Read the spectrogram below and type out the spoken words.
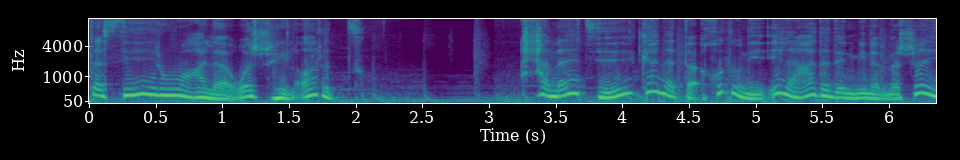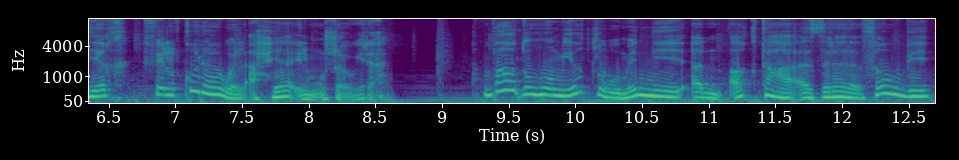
تسير على وجه الأرض. حماتي كانت تأخذني إلى عدد من المشايخ في القرى والأحياء المجاورة. بعضهم يطلب مني أن أقطع أزرار ثوبي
